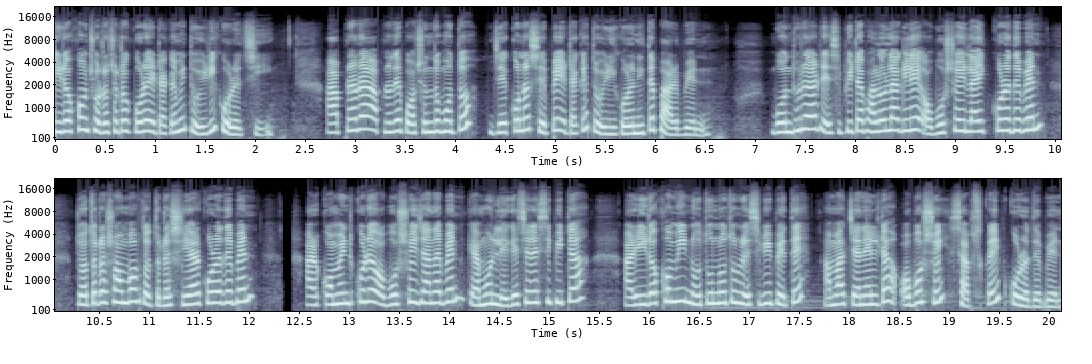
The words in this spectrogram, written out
এই রকম ছোট ছোট করে এটাকে আমি তৈরি করেছি। আপনারা আপনাদের পছন্দ মতো যে কোনো শেপে এটাকে তৈরি করে নিতে পারবেন। বন্ধুরা রেসিপিটা ভালো লাগলে অবশ্যই লাইক করে দেবেন, যতটা সম্ভব ততটা শেয়ার করে দেবেন, আর কমেন্ট করে অবশ্যই জানাবেন কেমন লেগেছে রেসিপিটা আর এইরকমই নতুন নতুন রেসিপি পেতে আমার চ্যানেলটা অবশ্যই সাবস্ক্রাইব করে দেবেন।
